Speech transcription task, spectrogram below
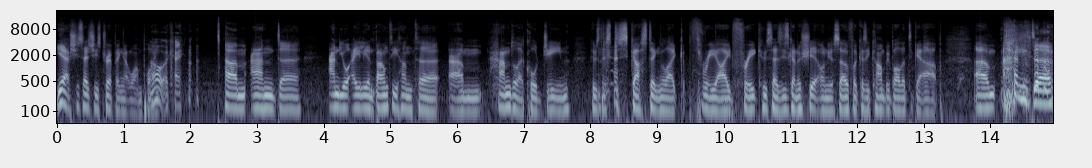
yeah she says she's tripping at one point Oh, okay. um, and uh, and your alien bounty hunter um, handler called Gene, who's this disgusting like three-eyed freak who says he's going to shit on your sofa because he can't be bothered to get up, um, and uh,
